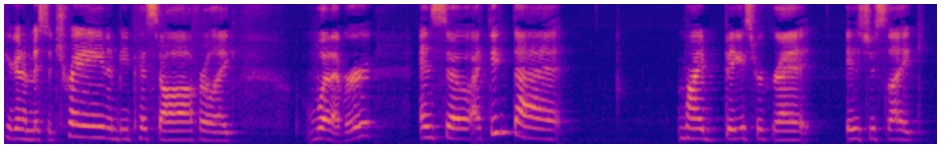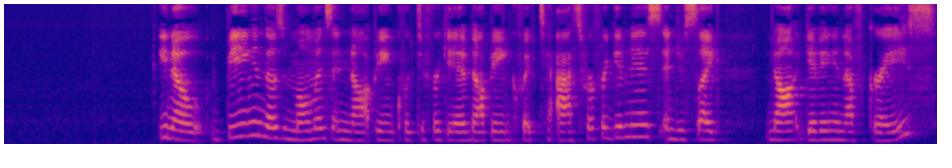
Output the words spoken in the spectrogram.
you're going to miss a train and be pissed off or like whatever. And so I think that my biggest regret is just like you know, being in those moments and not being quick to forgive, not being quick to ask for forgiveness, and just like not giving enough grace.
